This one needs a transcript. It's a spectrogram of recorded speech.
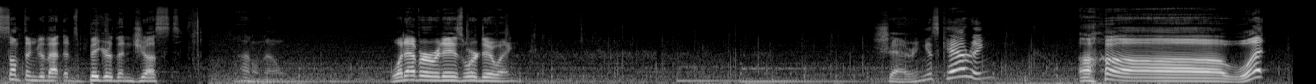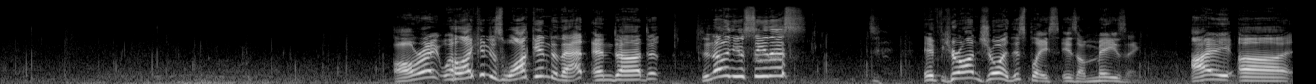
something to that that's bigger than just I don't know. Whatever it is we're doing. Sharing is caring. Uh, what? All right, well, I can just walk into that, and, uh, did, did none of you see this? If you're on Joy, this place is amazing. I, uh,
